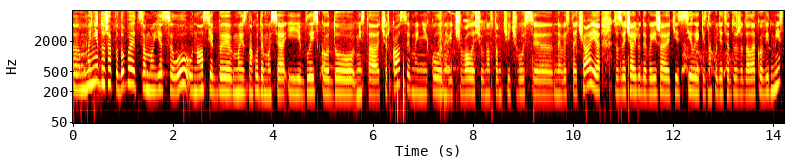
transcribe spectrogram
Е, Мені дуже подобається моє село. У нас якби ми знаходимося і близько до міста Черкаси. Ми ніколи не відчували, що у нас там чи чогось е, не вистачає. Зазвичай люди виїжджають із сіл, які знаходяться дуже далеко від міст.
